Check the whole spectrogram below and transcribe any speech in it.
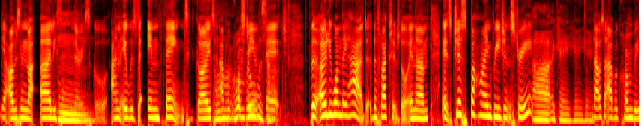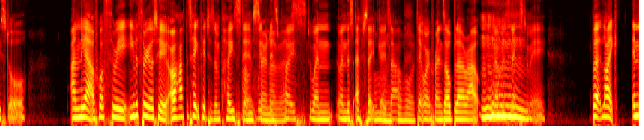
yeah, I was in like early secondary Mm. school and it was the in thing to go to Oh Abercrombie and was that? The only one they had, the flagship store in um it's just behind Regent Street. ah okay okay okay That was the Abercrombie store. And yeah, I've got three, either three or two. I'll have to take pictures and post it I'm with so this post when when this episode Oh goes out. God. Don't worry, friends. I'll blur out whoever's next to me. But like, and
